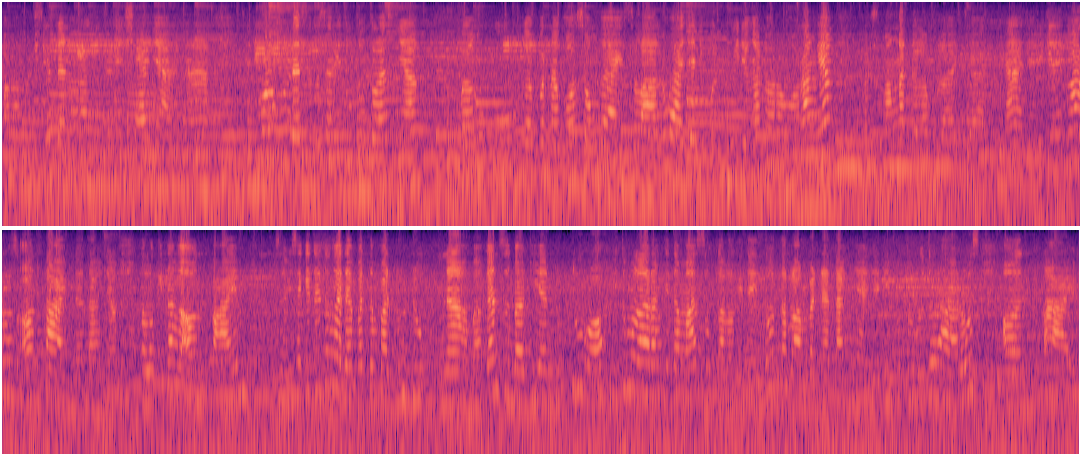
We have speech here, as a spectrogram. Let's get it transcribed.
orang Mesir dan orang Indonesia nya nah jadi walaupun udah sebesar itu tuh kelasnya bangku nggak pernah kosong guys. Selalu aja dipenuhi dengan orang-orang yang bersemangat dalam belajar. Nah jadi kita itu harus on time datanya kalau kita nggak on time bisa-bisa kita itu nggak dapat tempat duduk. Nah bahkan sebagian dukturoh itu melarang kita masuk kalau kita itu terlambat datangnya. Jadi betul-betul harus on time.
